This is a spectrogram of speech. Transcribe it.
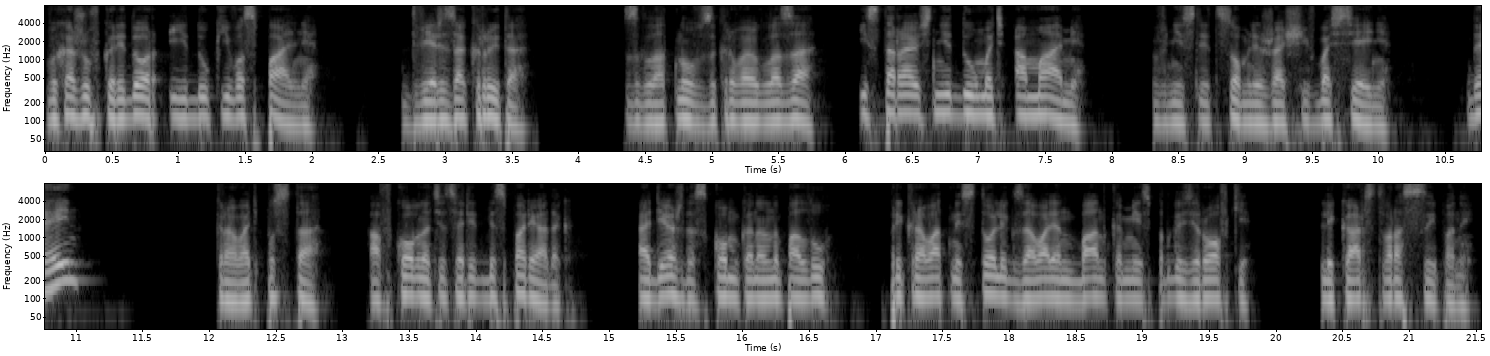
Выхожу в коридор и иду к его спальне. Дверь закрыта. Сглотнув, закрываю глаза и стараюсь не думать о маме, вниз лицом лежащей в бассейне. «Дэйн?» Кровать пуста, а в комнате царит беспорядок. Одежда скомкана на полу, прикроватный столик завален банками из-под газировки, лекарства рассыпаны.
